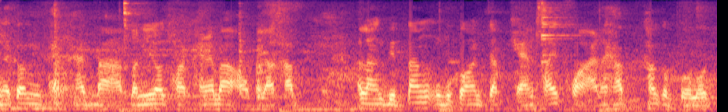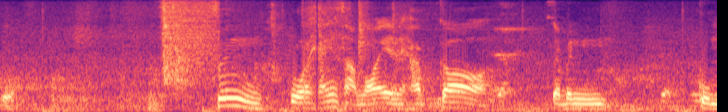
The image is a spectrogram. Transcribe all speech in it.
แล้วก็มีแผ่นฮาร์ดบาร์ตอนนี้เราถอดแผ่นฮาร์ดบาร์ออกไปแล้วครับกำลังติดตั้งอุปกรณ์จับแขนซ้ายขวานะครับเข้ากับตัวรถอยู่ ซึ่งตัวแทง300เองนะครับก็จะเป็นกลุ่ม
